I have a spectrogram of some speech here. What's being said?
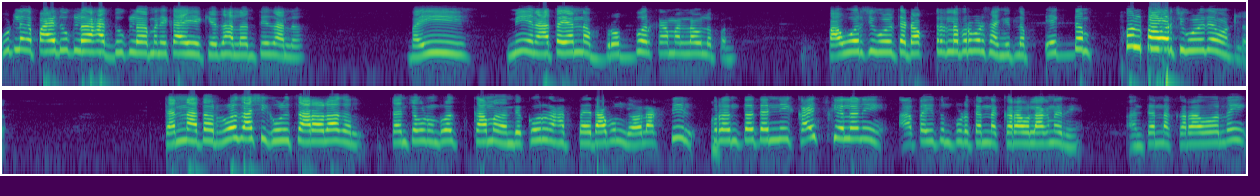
उठलं का पाय दुखलं हात दुखलं म्हणे काय एक हे झालं आणि ते झालं. बाई मी ना आता यांना बरोबर कामाला लावलं पण. पावरची गोळी त्या डॉक्टरला बरोबर सांगितलं. एकदम फुल पॉवरची गोळी दे म्हटलं. त्यांना आता रोज अशी गोळी चारावं लागल. त्यांच्याकडून रोज कामधंदे करून हातपाय दाबून घ्यावं लागतील. पर्यंत त्यांनी काहीच केलं नाही. आता इथून पुढे त्यांना करावं लागणार आहे. आणि त्यांना करावं नाही.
